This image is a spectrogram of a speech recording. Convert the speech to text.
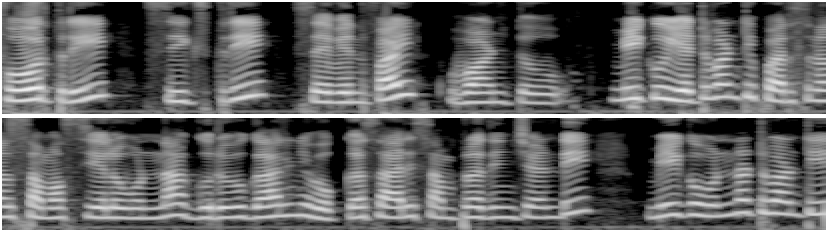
four three six three seven five one two. మీకు ఎటువంటి పర్సనల్ సమస్యలు ఉన్నా గురువు గారిని ఒక్కసారి సంప్రదించండి. మీకు ఉన్నటువంటి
